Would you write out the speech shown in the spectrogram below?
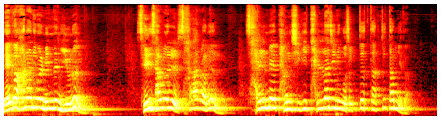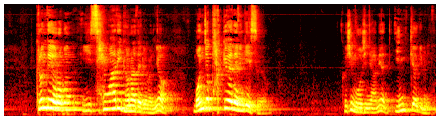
내가 하나님을 믿는 이유는 세상을 살아가는 삶의 방식이 달라지는 것을 뜻합니다. 그런데 여러분, 이 생활이 변화되려면요, 먼저 바뀌어야 되는 게 있어요. 그것이 무엇이냐면 인격입니다.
